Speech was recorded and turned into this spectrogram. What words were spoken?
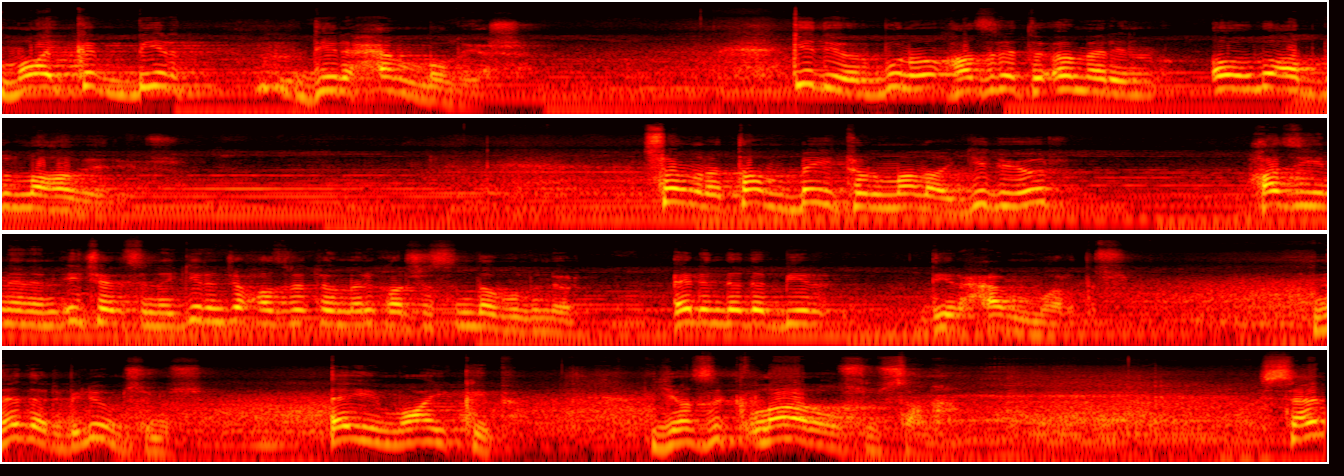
Muaykib bir dirhem buluyor. Gidiyor bunu Hazreti Ömer'in oğlu Abdullah'a veriyor. Sonra tam Beytül Mal'a gidiyor. Hazinenin içerisine girince Hazreti Ömer'i karşısında bulunuyor. Elinde de bir dirhem vardır. Ne der biliyor musunuz? Ey muaykib yazıklar olsun sana. Sen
